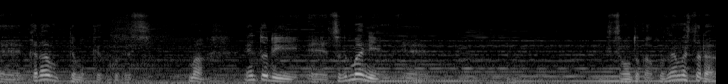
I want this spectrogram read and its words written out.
えー、からでも結構です。まあ、エントリー、えー、する前に、えー、質問とかございましたら、ま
